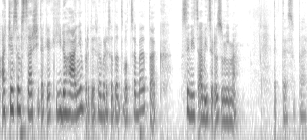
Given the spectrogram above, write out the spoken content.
A čím jsem starší, tak jak jí doháním, protože jsme byli let od sebe, tak si víc a víc rozumíme. Tak to je super.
